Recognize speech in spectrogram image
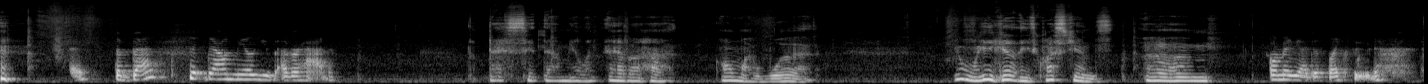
The best sit down meal you've ever had. the best sit down meal I've ever had. Oh my word. You're really good at these questions. Um, Or maybe I just like food.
